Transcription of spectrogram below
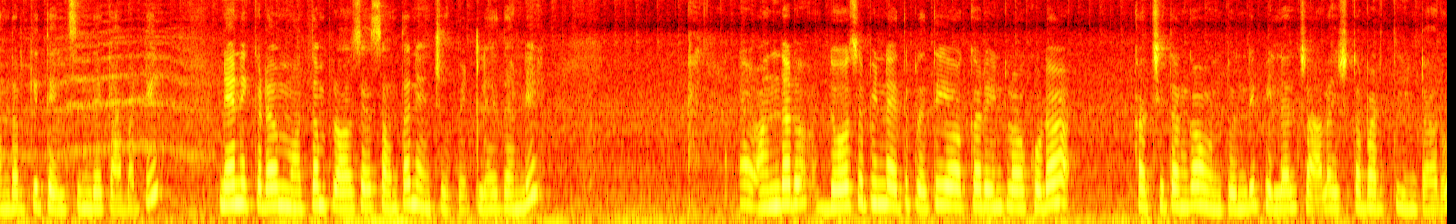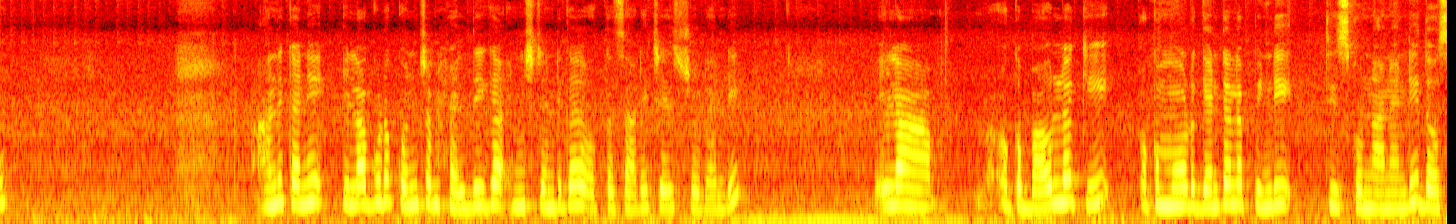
అందరికీ తెలిసిందే కాబట్టి నేను ఇక్కడ మొత్తం ప్రాసెస్ అంతా నేను చూపెట్టలేదండి. అందరూ దోశపిండి అయితే ప్రతి ఒక్కరి ఇంట్లో కూడా ఖచ్చితంగా ఉంటుంది. పిల్లలు చాలా ఇష్టపడి తింటారు. అందుకని ఇలా కూడా కొంచెం హెల్దీగా ఇన్స్టెంట్గా ఒక్కసారి చేసి చూడండి. ఇలా ఒక బౌల్లోకి ఒక మూడు గంటల పిండి తీసుకున్నానండి దోశ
